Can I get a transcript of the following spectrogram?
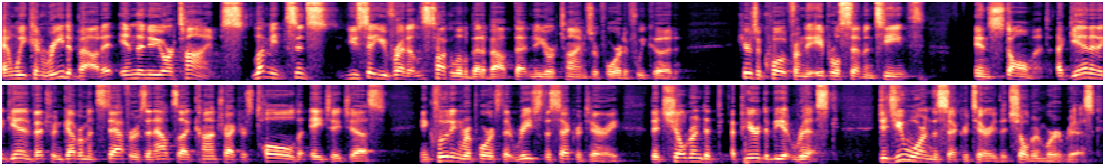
And we can read about it in the New York Times. Let me, since you say you've read it, let's talk a little bit about that New York Times report if we could. Here's a quote from the April 17th installment. Again and again, veteran government staffers and outside contractors told HHS, including reports that reached the secretary, that children appeared to be at risk. Did you warn the secretary that children were at risk?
